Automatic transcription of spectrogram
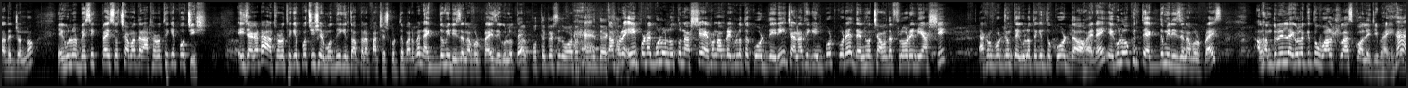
তাদের জন্য। এগুলোর বেসিক প্রাইস হচ্ছে আমাদের আঠারো থেকে পঁচিশ। এই জায়গাটা আঠারো থেকে পঁচিশের মধ্যেই কিন্তু আপনারা পারচেস করতে পারবেন একদমই রিজনেবল প্রাইস এগুলোতে। আর সাথে ওয়াটার হ্যাঁ, তারপরে এই প্রোডাক্টগুলো নতুন আসছে এখন আমরা এগুলোতে কোড দেইনি চায়না থেকে ইম্পোর্ট করে দেন হচ্ছে আমাদের ফ্লোরে নিয়ে আসছি। এখন পর্যন্ত এগুলোতে কিন্তু কোড দেওয়া হয় নাই। এগুলোও কিন্তু একদমই রিজনেবল প্রাইস আলহামদুলিল্লাহ এগুলো কিন্তু ওয়ার্ল্ড ক্লাস কোয়ালিটি ভাই হ্যাঁ?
